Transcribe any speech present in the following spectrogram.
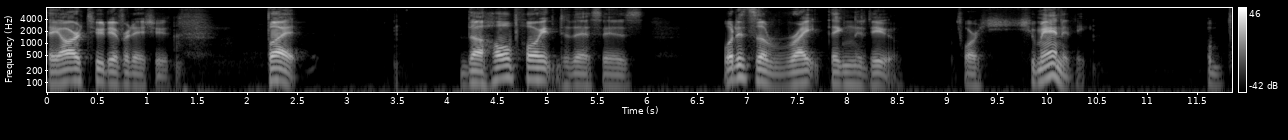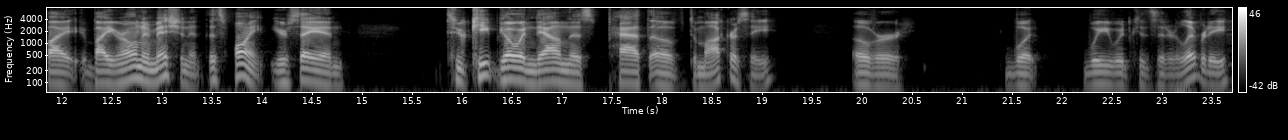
They are two different issues. But the whole point to this is what is the right thing to do for humanity? By by your own admission at this point, you're saying to keep going down this path of democracy over what we would consider liberty,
